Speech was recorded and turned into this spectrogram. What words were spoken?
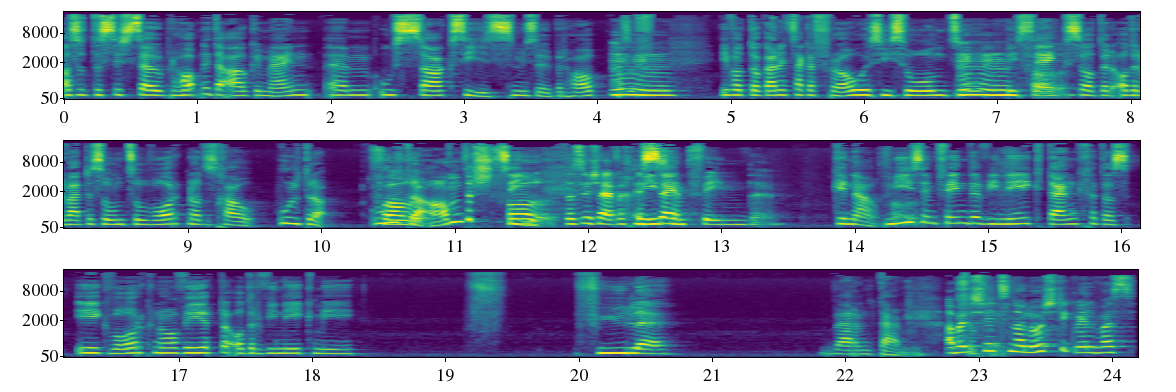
Also das ist so überhaupt nicht eine allgemeine ähm, Aussage sein. Es müssen überhaupt, also ich will da gar nicht sagen, Frauen sind so und so bei Mhm. voll. Sex oder, oder werden so und so wahrgenommen. Das kann auch ultra, Voll. ultra anders sein. Voll. Das ist einfach mein Empfinden. Genau, mein Empfinden, wie ich denke, dass ich wahrgenommen werde oder wie ich mich fühle während dem. Aber das ist jetzt noch lustig, weil was,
